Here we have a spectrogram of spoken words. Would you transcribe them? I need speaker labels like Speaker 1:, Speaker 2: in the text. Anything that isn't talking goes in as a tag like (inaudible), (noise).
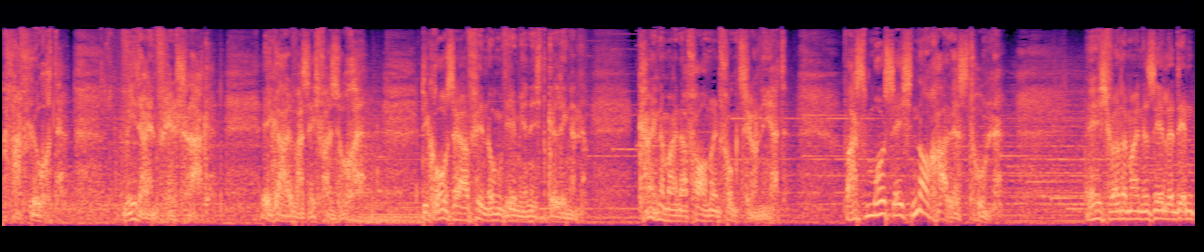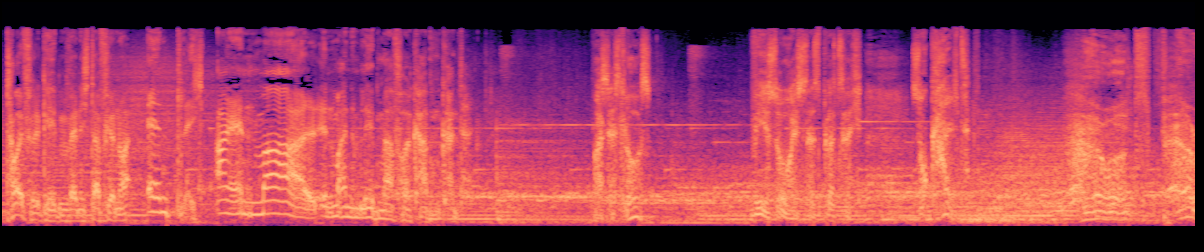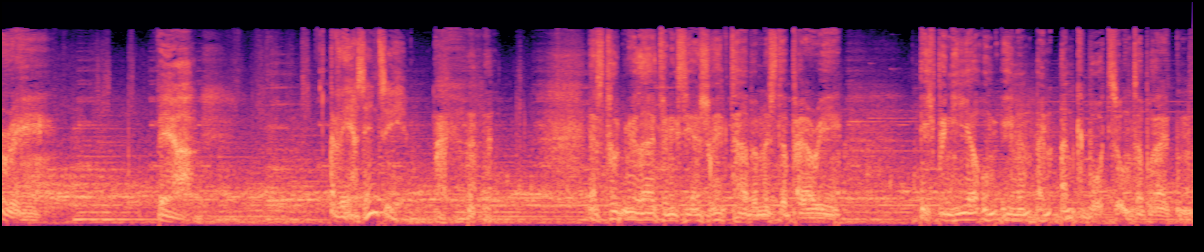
Speaker 1: Verflucht. Wieder ein Fehlschlag. Egal, was ich versuche. Die große Erfindung will mir nicht gelingen. Keine meiner Formeln funktioniert. Was muss ich noch alles tun? Ich würde meine Seele dem Teufel geben, wenn ich dafür nur endlich einmal in meinem Leben Erfolg haben könnte. Was ist los? Wieso ist es plötzlich so kalt?
Speaker 2: Harold Perry.
Speaker 1: Wer? Wer sind Sie? (laughs)
Speaker 2: Es tut mir leid, wenn ich Sie erschreckt habe, Mr. Perry. Ich bin hier, um Ihnen ein Angebot zu unterbreiten.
